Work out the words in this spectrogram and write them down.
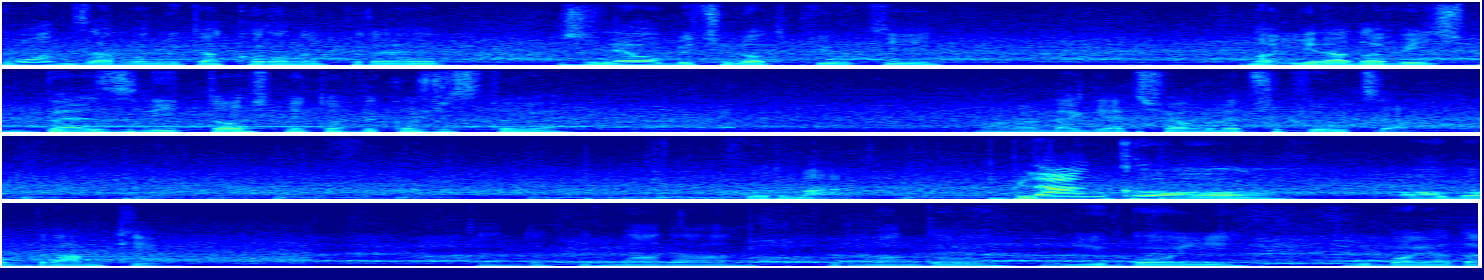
Błąd zawodnika Korony, który źle obliczył lot piłki. No i Radowicz bezlitośnie to wykorzystuje. Ale Legia ciągle przy piłce. Furman. Blanco. obok bramki. Ten do Furmana, Furman do Liboi, Liboja do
